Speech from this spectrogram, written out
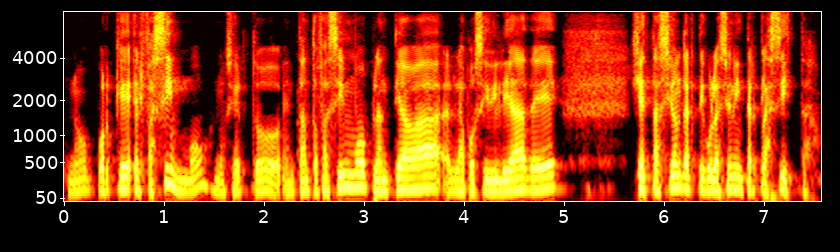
¿no? Porque el fascismo, ¿no es cierto? En tanto fascismo planteaba la posibilidad de gestación de articulación interclasista,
